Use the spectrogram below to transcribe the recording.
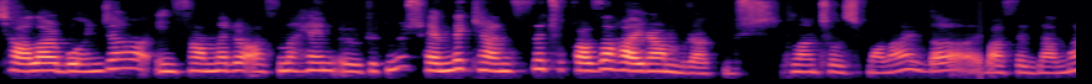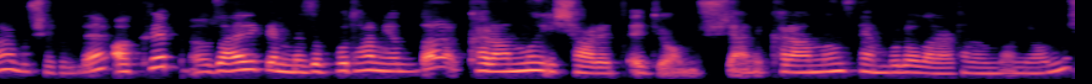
çağlar boyunca insanları aslında hem ürkütmüş hem de kendisine çok fazla hayran bırakmış. Yapılan çalışmalar da bahsedilenler bu şekilde. Akrep özellikle Mezopotamya'da karanlığı işaret ediyormuş. Yani karanlığın sembolü olarak tanımlanıyormuş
